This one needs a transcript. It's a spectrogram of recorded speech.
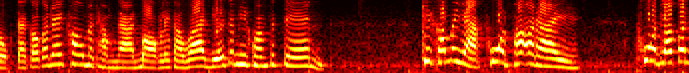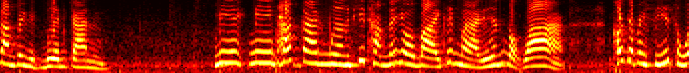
ตก แต่ก็ก็ได้เข้ามาทำงานบอกเลยค่ะว่า เดี๋ยวจะมีความชัดเจน ที่เขาไม่อยากพูดเพราะอะไร พูดแล้วก็นำไปบิดเบือนกัน มีมีพักการเมืองที่ทำนโยบายขึ้นมาดิฉันบอกว่าเขาจะไปซีซัว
